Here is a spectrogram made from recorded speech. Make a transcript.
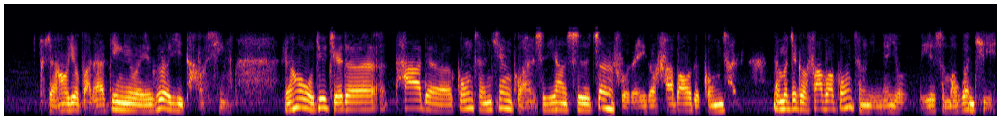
然后又把他定义为恶意讨薪。然后我就觉得他的工程欠款实际上是政府的一个发包的工程。那么这个发包工程里面有一些什么问题？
